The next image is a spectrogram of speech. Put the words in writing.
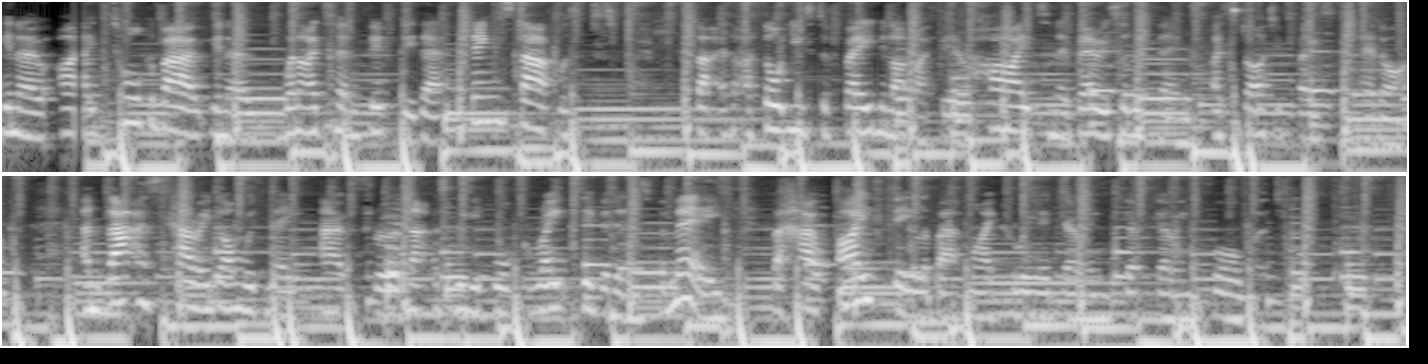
you know, I talk about, you know, when I turned 50, that things that was that I thought used to fade me, like my fear of heights and various other things, I started facing head on. And that has carried on with me out through, and that has really brought great dividends for me for how I feel about my career going going forward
